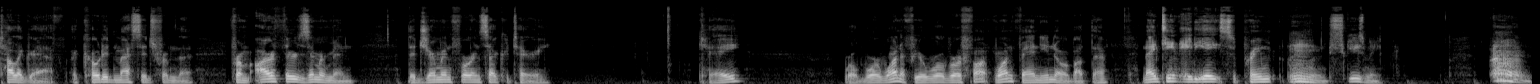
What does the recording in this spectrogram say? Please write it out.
telegraph, a coded message from the from Arthur Zimmerman, the German Foreign Secretary. Okay. World War One. If you're a World War One fan, you know about that. 1988 Supreme. excuse me.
